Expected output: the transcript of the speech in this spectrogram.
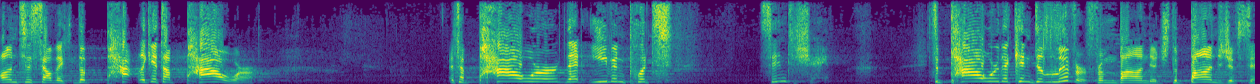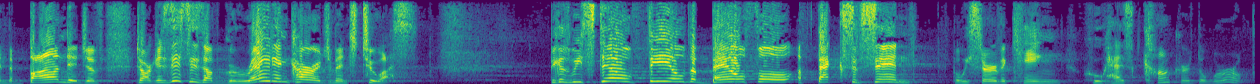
unto salvation. The po- like it's a power. It's a power that even puts sin to shame. It's a power that can deliver from bondage, the bondage of sin, the bondage of darkness. This is of great encouragement to us because we still feel the baleful effects of sin, but we serve a king who has conquered the world.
